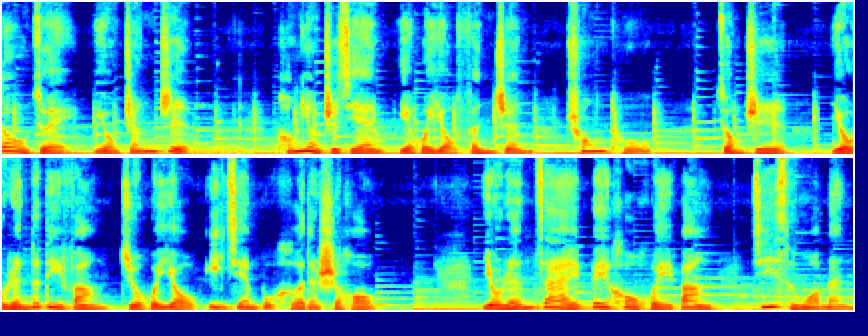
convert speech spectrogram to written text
斗嘴、有争执。朋友之间也会有纷争、冲突。总之，有人的地方就会有意见不合的时候。有人在背后诽谤、讥损我们，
